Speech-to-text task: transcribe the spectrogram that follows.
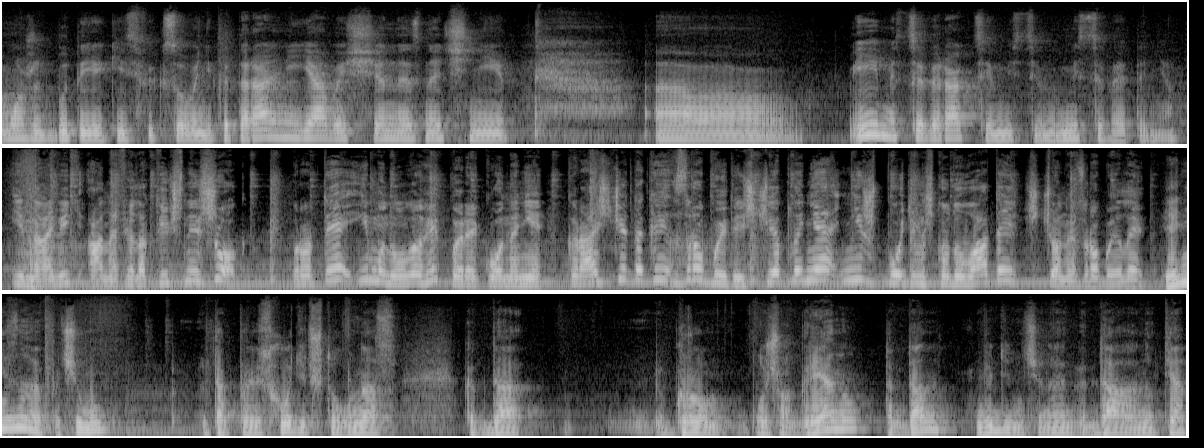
можуть бути якісь фіксовані катаральні явища незначні. І місцеві реакції в місці, в місці ведення. І навіть анафілактичний шок. Проте імунологи переконані, краще таки зробити щеплення, ніж потім шкодувати, що не зробили. Я не знаю, почему так происходит, что у нас, когда гром уже грянул, тогда люди начинают говорить, да, ну, вот я,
